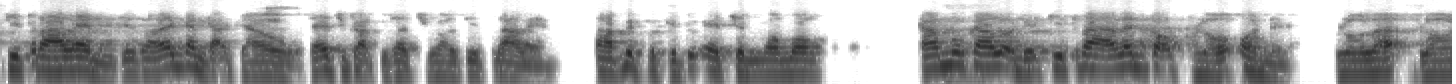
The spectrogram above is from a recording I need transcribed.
Citraland, Citraland kan nggak jauh, saya juga bisa jual Citraland. Tapi begitu agent ngomong kamu kalau di Citra Land kok blow on ya, blow, blow,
